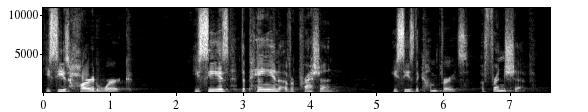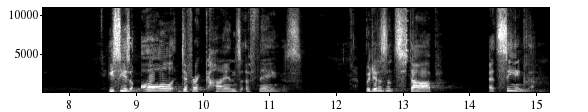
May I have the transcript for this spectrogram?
he sees hard work, he sees the pain of oppression, he sees the comforts of friendship. He sees all different kinds of things, but he doesn't stop at seeing them.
